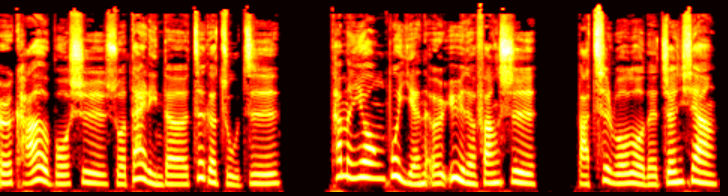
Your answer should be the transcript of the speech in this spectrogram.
而卡尔博士所带领的这个组织，他们用不言而喻的方式，把赤裸裸的真相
